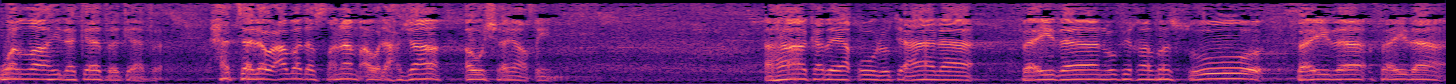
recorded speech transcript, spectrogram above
والله لكافر كافر. حتى لو عبد الصنم أو الأحجار أو الشياطين. هكذا يقول تعالى فإذا نفخ في الصور فإذا فإذا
